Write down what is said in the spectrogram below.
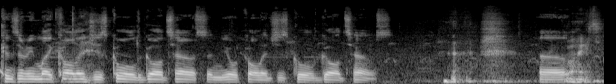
considering my college is called God's House and your college is called God's House. right.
